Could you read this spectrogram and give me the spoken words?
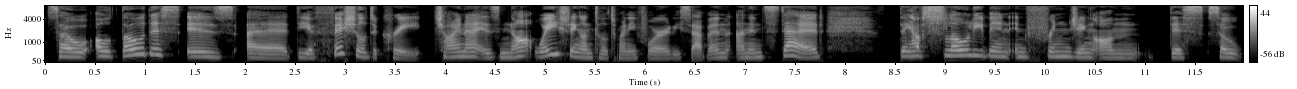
So, although this is uh, the official decree, China is not waiting until 2047 and instead they have slowly been infringing on this so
